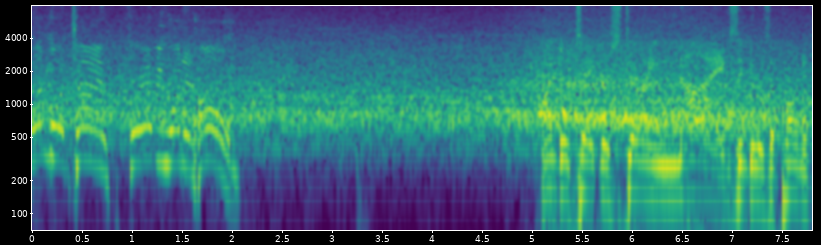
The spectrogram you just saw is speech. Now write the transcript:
One more time for everyone at home. Undertaker staring knives into his opponent.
